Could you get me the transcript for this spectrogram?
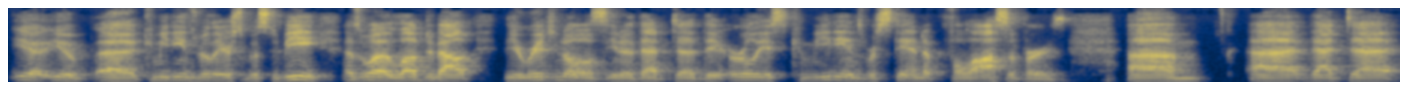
you know, you know uh, comedians really are supposed to be. That's what I loved about the originals. You know that uh, the earliest comedians were stand-up philosophers. Um, uh, that uh,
